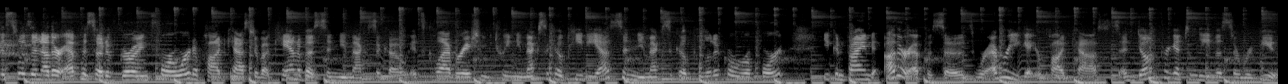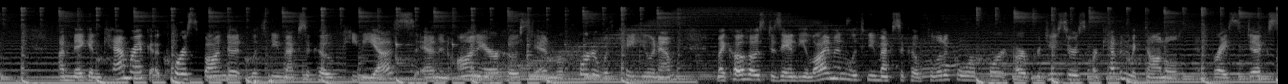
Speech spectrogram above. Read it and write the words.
This was another episode of Growing Forward, a podcast about cannabis in New Mexico. It's a collaboration between New Mexico PBS and New Mexico Political Report. You can find other episodes wherever you get your podcasts, and don't forget to leave us a review. I'm Megan Kamerick, a correspondent with New Mexico PBS and an on air host and reporter with KUNM. My co host is Andy Lyman with New Mexico Political Report. Our producers are Kevin McDonald and Bryce Dix.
